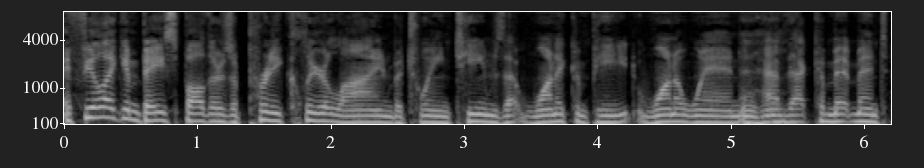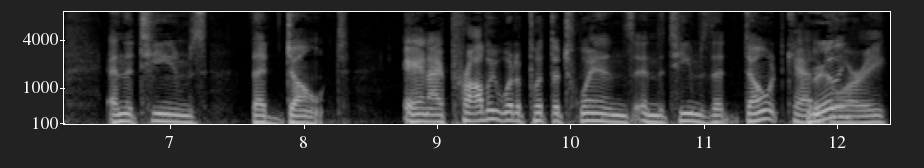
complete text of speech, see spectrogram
I feel like in baseball, there's a pretty clear line between teams that want to compete, want to win, and mm-hmm. have that commitment, and the teams that don't. And I probably would have put the Twins in the teams that don't category. Really?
